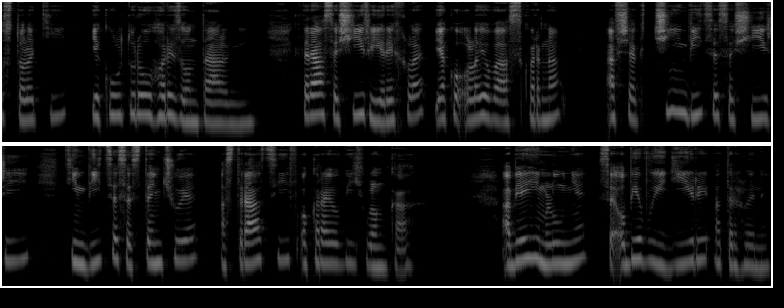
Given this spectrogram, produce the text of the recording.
století je kulturou horizontální, která se šíří rychle jako olejová skvrna, avšak čím více se šíří, tím více se stenčuje a ztrácí v okrajových vlnkách. A v jejím lůně se objevují díry a trhliny.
